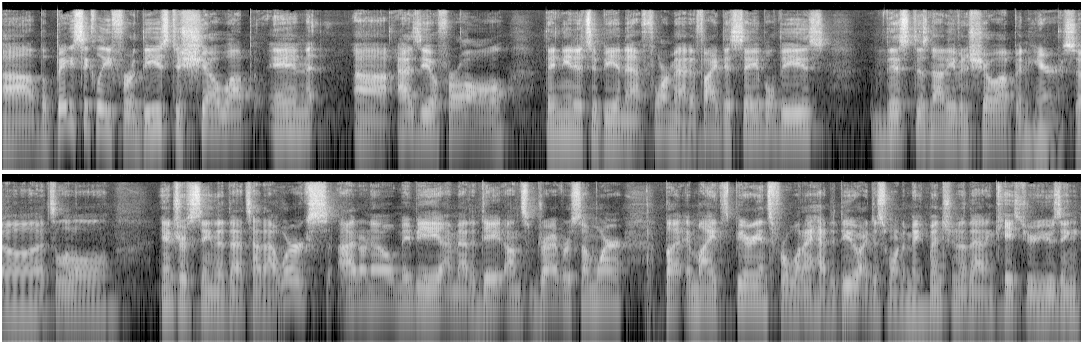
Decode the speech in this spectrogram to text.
Uh, but basically for these to show up in uh, ASIO for all, they need it to be in that format. If I disable these, this does not even show up in here. So that's a little interesting that that's how that works. I don't know, maybe I'm out of date on some drivers somewhere, but in my experience for what I had to do, I just wanted to make mention of that in case you're using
